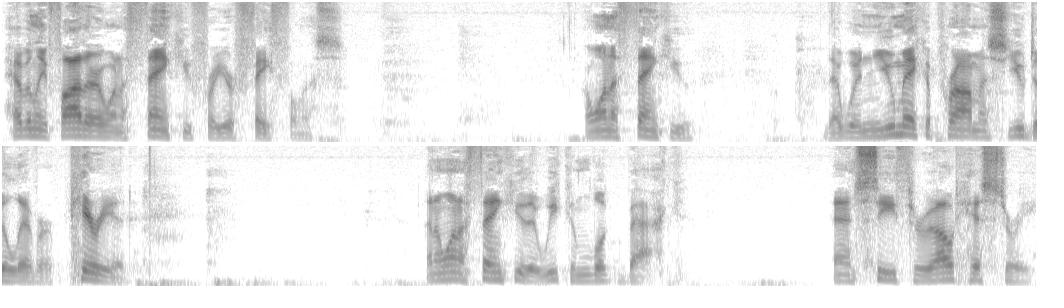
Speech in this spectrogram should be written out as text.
Heavenly Father, I want to thank you for your faithfulness. I want to thank you that when you make a promise, you deliver, period. And I want to thank you that we can look back and see throughout history,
